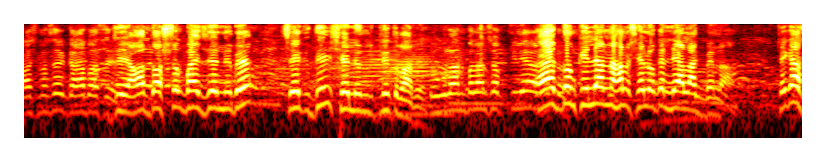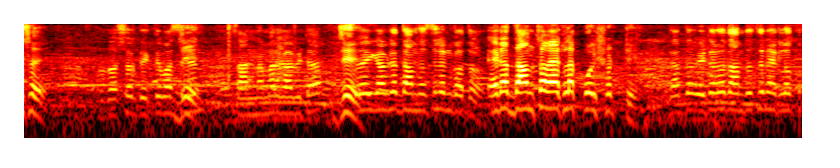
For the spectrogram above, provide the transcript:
পাঁচ মাসের গাব আছে। জি আমার দর্শক ভাই যে নেবে চেক দিয়ে সে নিতে পারে। তো উলান পালান সব ক্লিয়ার একদম ক্লিয়ার না হলে সে লোকের লেয়া লাগবে না। ঠিক আছে? দর্শক দেখতে পাচ্ছেন চার নাম্বার তো এই দাম চাচ্ছিলেন কত? এটার দাম চাও এক লাখ পঁয়ষট্টি। এটারও দাম চাচ্ছেন এক লক্ষ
